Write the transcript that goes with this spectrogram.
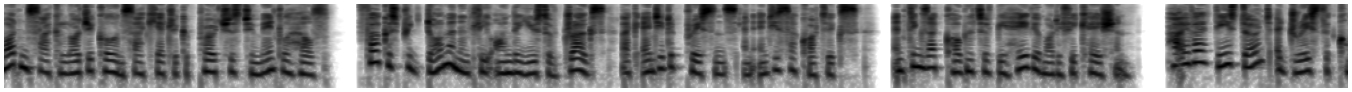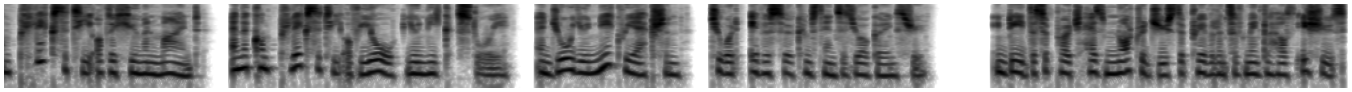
modern psychological and psychiatric approaches to mental health focus predominantly on the use of drugs like antidepressants and antipsychotics and things like cognitive behavior modification. However, these don't address the complexity of the human mind and the complexity of your unique story and your unique reaction to whatever circumstances you are going through. Indeed, this approach has not reduced the prevalence of mental health issues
